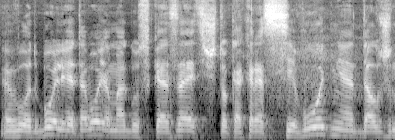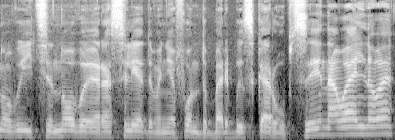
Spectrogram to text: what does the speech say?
Вот. Более того, я могу сказать, что как раз сегодня должно выйти новое расследование Фонда борьбы с коррупцией Навального.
